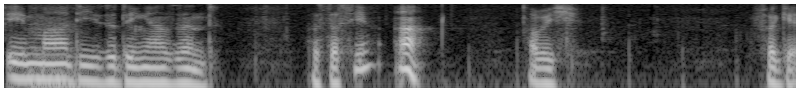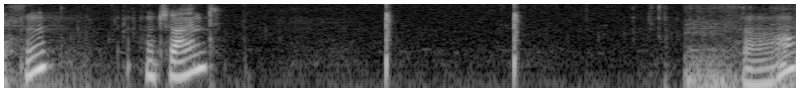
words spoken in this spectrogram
immer diese Dinger sind. Was ist das hier? Ah, habe ich vergessen, anscheinend. So.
